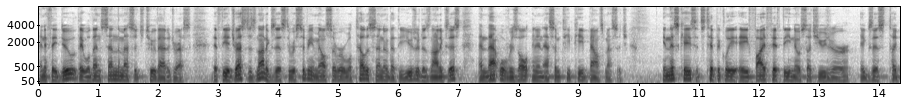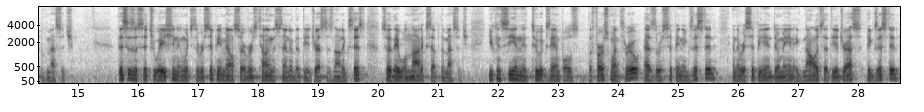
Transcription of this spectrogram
and if they do, they will then send the message to that address. If the address does not exist, the recipient mail server will tell the sender that the user does not exist, and that will result in an SMTP bounce message. In this case, it's typically a 550 no such user exists type of message. This is a situation in which the recipient mail server is telling the sender that the address does not exist, so they will not accept the message. You can see in the two examples, the first went through as the recipient existed, and the recipient domain acknowledged that the address existed,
